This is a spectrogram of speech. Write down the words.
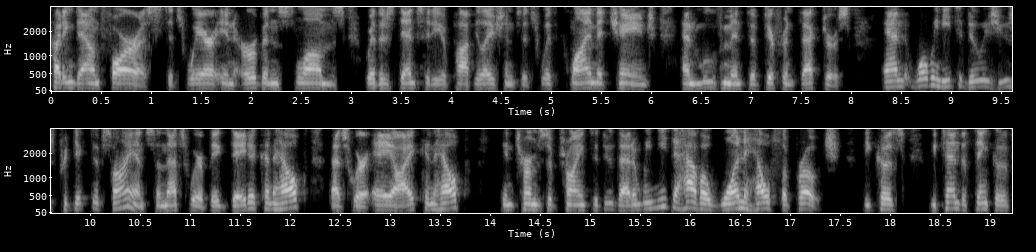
cutting down forests. It's where in urban slums where there's density of populations. It's with climate change and movement of different vectors. And what we need to do is use predictive science. And that's where big data can help. That's where AI can help in terms of trying to do that. And we need to have a one health approach because we tend to think of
